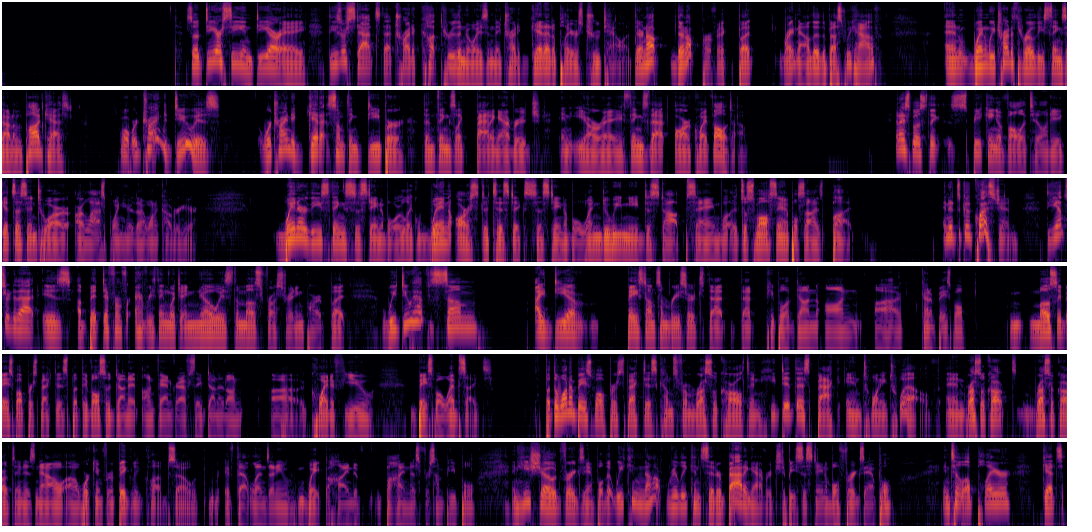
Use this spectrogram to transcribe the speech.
So DRC and DRA, these are stats that try to cut through the noise and they try to get at a player's true talent. They're not they're not perfect, but right now they're the best we have. And when we try to throw these things out on the podcast, what we're trying to do is we're trying to get at something deeper than things like batting average and ERA, things that are quite volatile. And I suppose th- speaking of volatility, it gets us into our, our last point here that I want to cover here. When are these things sustainable? Or like when are statistics sustainable? When do we need to stop saying, well, it's a small sample size, but and it's a good question. The answer to that is a bit different for everything, which I know is the most frustrating part, but we do have some idea based on some research that that people have done on uh, kind of baseball, mostly baseball prospectus, but they've also done it on Fangraphs. They've done it on uh, quite a few baseball websites. But the one on baseball prospectus comes from Russell Carleton. He did this back in 2012, and Russell Car- Russell Carleton is now uh, working for a big league club. So if that lends any weight behind of, behind this for some people, and he showed, for example, that we cannot really consider batting average to be sustainable. For example, until a player gets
